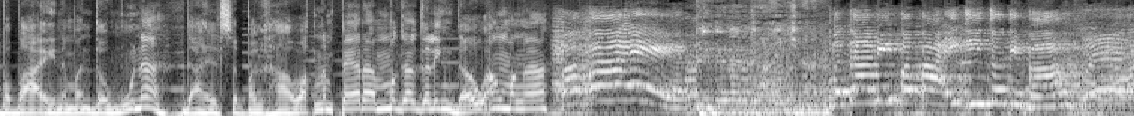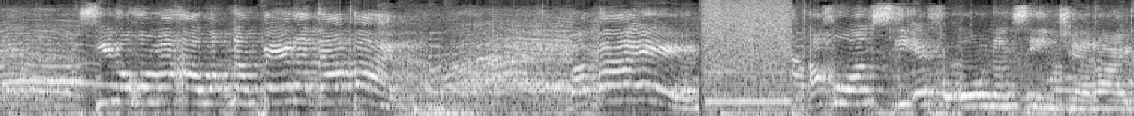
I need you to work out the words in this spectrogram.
babae naman! Daw muna dahil sa paghawak ng pera magagaling daw ang mga Babae! Madaming babae dito, di ba? Sino humahawak ng pera dapat? Babae! Ako ang CFO ng St. Gerard.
